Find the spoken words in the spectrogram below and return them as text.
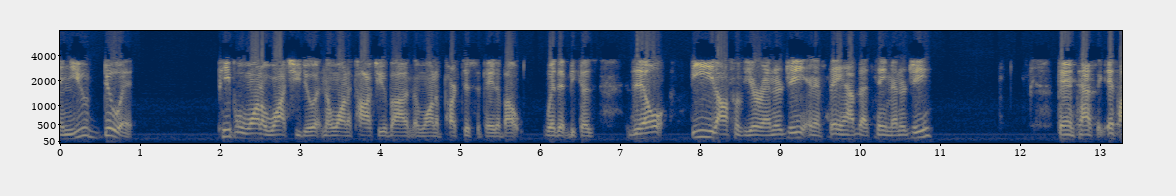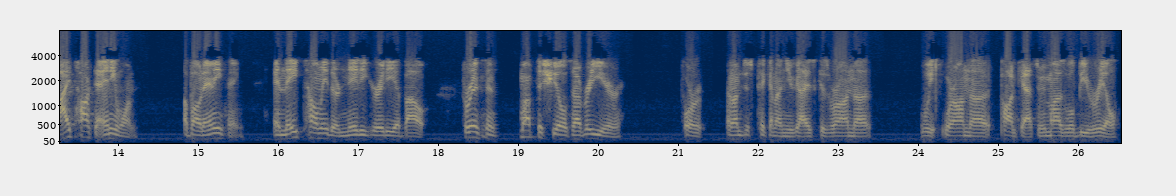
and you do it, people want to watch you do it and they'll want to talk to you about it and they'll want to participate about with it because they'll feed off of your energy. And if they have that same energy, fantastic. If I talk to anyone about anything and they tell me they're nitty gritty about, for instance, come up to Scheels every year for, and I'm just picking on you guys because we're on the, we, we're on the podcast and we might as well be real.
